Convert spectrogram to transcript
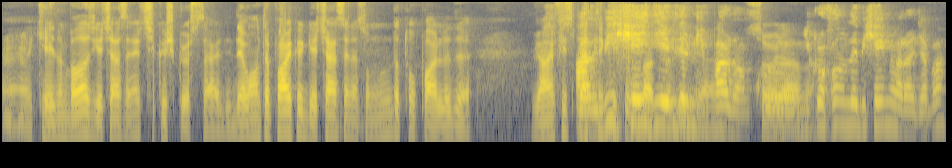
Ee, Kalen Balaz geçen sene çıkış gösterdi. Devonta Parker geçen sene sonunda toparladı. Ryan Fitzpatrick Abi bir şey diyebilir miyim? yani. Pardon. Söyle abi. Mikrofonunda bir şey mi var acaba?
